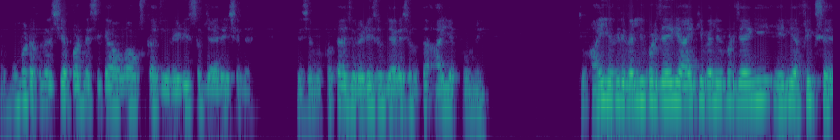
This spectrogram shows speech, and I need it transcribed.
और मोमेंट ऑफ़ इनर्शिया बढ़ने से क्या होगा? उसका जो रेडियस ऑफ़ जायरेशन है, जैसे हमें पता है जो रेडियस ऑफ़ जायरेशन होता है आई अपोन तो आई अगर वैल्यू बढ़ जाएगी आई की वैल्यू बढ़ जाएगी एरिया फिक्स है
